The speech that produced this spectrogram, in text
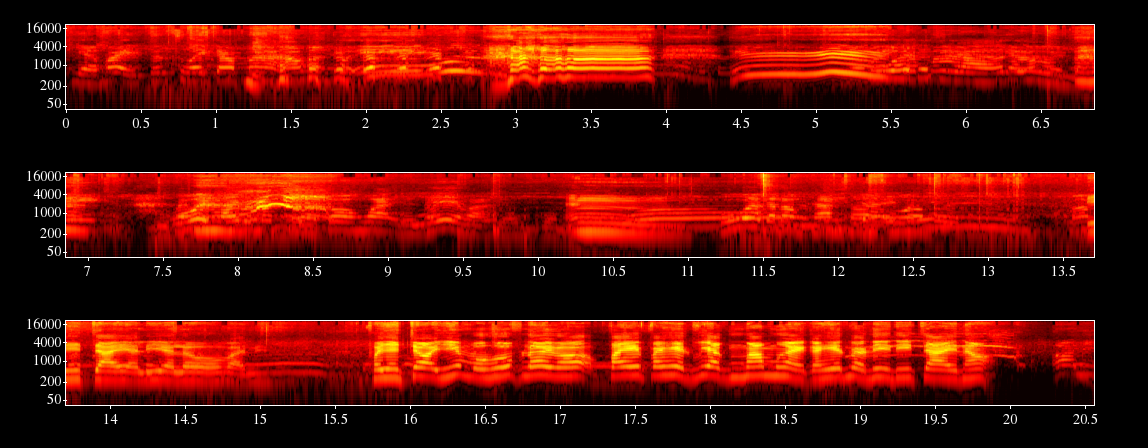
เขียไว้จนสวยกลับมาเอาของตัวเองสวยจะสิว่าอื่นโอ้ยใครเป็นมาเขียกองไว้เด้ว่ะอืมกูว่าก็ลองทำสองคนดีใจอะลีอะโลบัดนี้พอยังจ่อยยิ้มบ่ฮึบเลยว่าไปไปเฮ็ดเวียกมาเมื่อยก็เห็นแบบนี้ดีใจเนาะอ๋อนี่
